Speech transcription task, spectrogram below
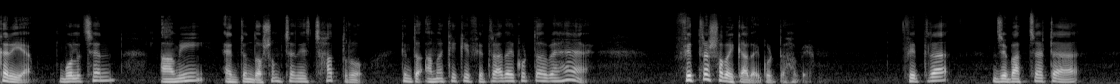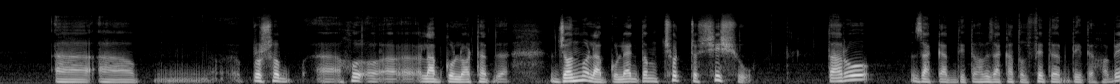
জাকারিয়া বলেছেন, আমি একজন দশম শ্রেণির ছাত্র, কিন্তু আমাকে কি ফিতরা আদায় করতে হবে? হ্যাঁ ফিতরা সবাইকে আদায় করতে হবে। ফিতরা যে বাচ্চাটা প্রসব লাভ করল, অর্থাৎ জন্ম লাভ করল, একদম ছোট্ট শিশু, তারও জাকাত দিতে হবে, জাকাতুল ফিতর দিতে হবে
